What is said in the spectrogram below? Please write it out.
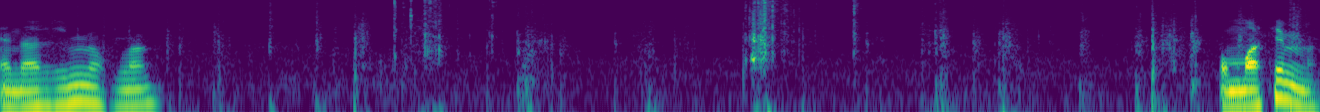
Enerjim yok lan. Bomba atayım mı?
